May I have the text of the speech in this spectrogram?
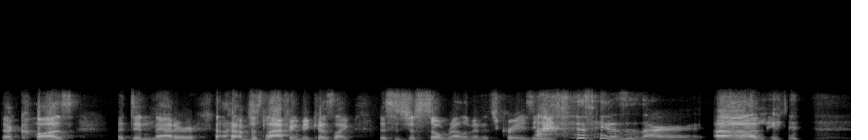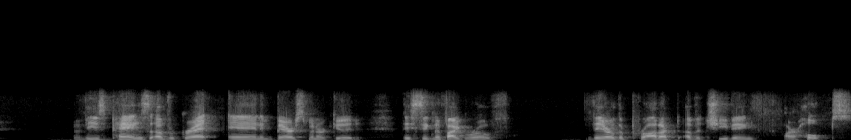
that cause that didn't matter. I'm just laughing because like this is just so relevant. It's crazy. this is our. Uh, These pangs of regret and embarrassment are good. They signify growth. They are the product of achieving our hopes.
